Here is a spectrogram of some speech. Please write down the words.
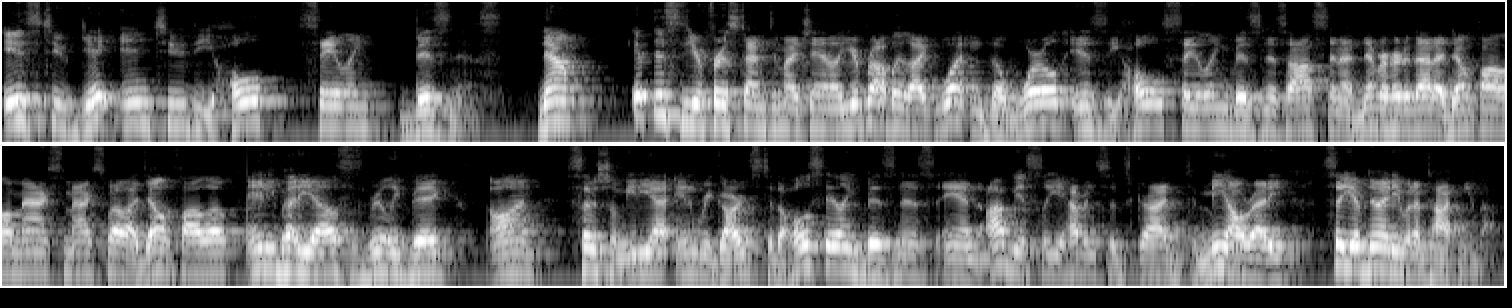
is to get into the wholesaling business. Now, if this is your first time to my channel, you're probably like, what in the world is the wholesaling business, Austin? I've never heard of that. I don't follow Max Maxwell. I don't follow anybody else is really big on social media in regards to the wholesaling business. And obviously you haven't subscribed to me already, so you have no idea what I'm talking about.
